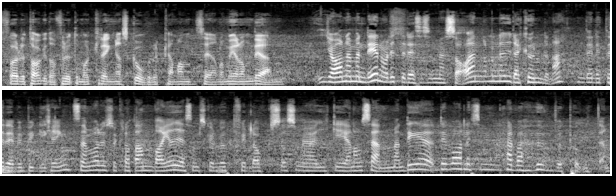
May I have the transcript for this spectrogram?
företaget då, förutom att kränga skor? Kan man säga något mer om det? Ja, nej, men det är nog lite det som jag sa, de nöjda kunderna. Det är lite det vi bygger kring. Sen var det såklart andra grejer som skulle vara uppfyllda också som jag gick igenom sen, men det, det var liksom själva huvudpunkten.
